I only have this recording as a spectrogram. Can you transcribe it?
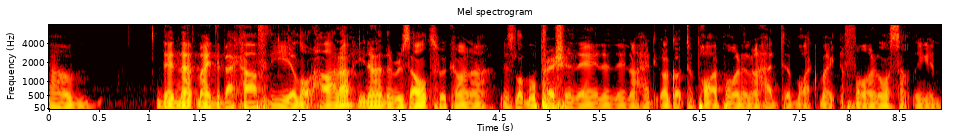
Um, then that made the back half of the year a lot harder. You know, the results were kind of there's a lot more pressure then, and then I had I got to pipeline and I had to like make the final or something, and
